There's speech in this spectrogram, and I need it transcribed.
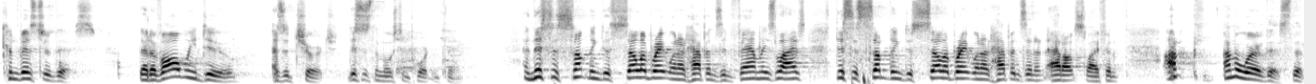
convinced of this that of all we do as a church, this is the most important thing. And this is something to celebrate when it happens in families' lives. This is something to celebrate when it happens in an adult's life. And I'm, I'm aware of this that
